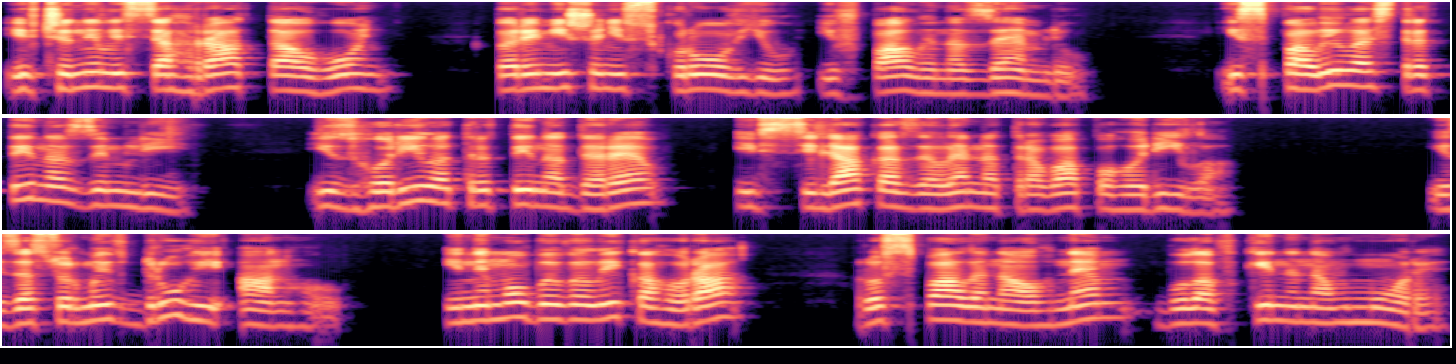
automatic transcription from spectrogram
і вчинилися град та огонь, перемішані з кров'ю, і впали на землю, і спалилась третина землі, і згоріла третина дерев, і всіляка зелена трава погоріла. І засурмив другий ангел, і, немов би велика гора, розпалена огнем, була вкинена в море.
